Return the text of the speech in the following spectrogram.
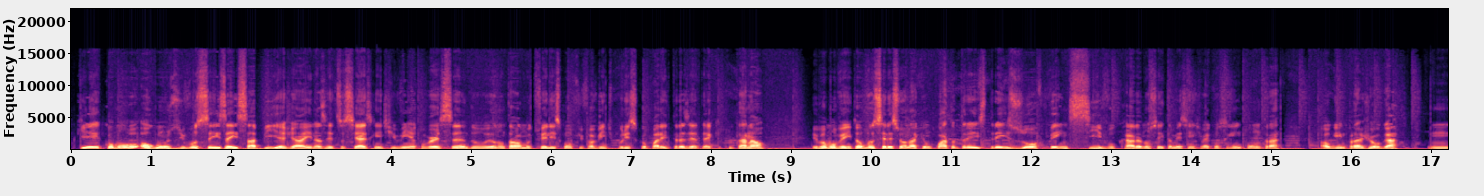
Porque como alguns de vocês aí sabia já aí nas redes sociais que a gente vinha conversando, eu não estava muito feliz com o FIFA 20, por isso que eu parei de trazer até aqui pro canal. E vamos ver, então eu vou selecionar aqui um 4-3-3 ofensivo, cara. Eu não sei também se a gente vai conseguir encontrar alguém para jogar hum,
